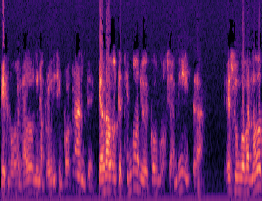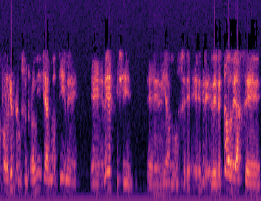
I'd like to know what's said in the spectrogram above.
que es gobernador de una provincia importante, que ha dado testimonio de cómo se administra. Es un gobernador, por ejemplo, que su provincia no tiene eh, déficit, eh, digamos, eh, de- del Estado de hace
